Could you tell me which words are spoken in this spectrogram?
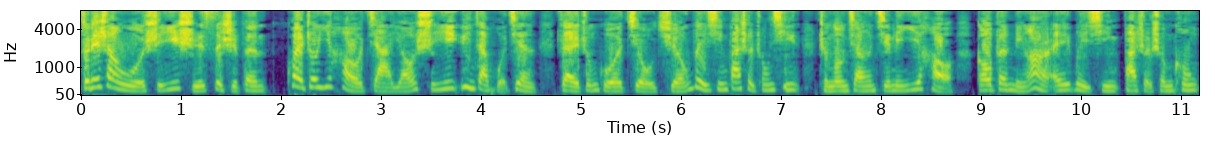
昨天上午十一时四十分，快舟一号甲遥十一运载火箭在中国酒泉卫星发射中心成功将吉林一号高分零二 A 卫星发射升空，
